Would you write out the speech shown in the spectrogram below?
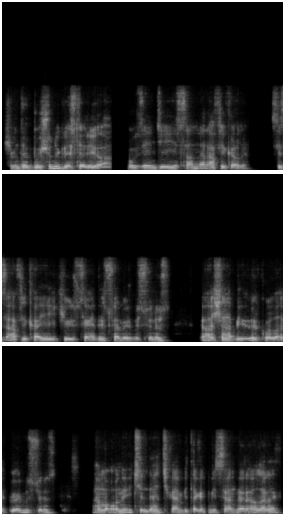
Şimdi bu şunu gösteriyor. Bu zenci insanlar Afrikalı. Siz Afrika'yı 200 senedir sömürmüşsünüz ve aşağı bir ırk olarak görmüşsünüz. Ama onun içinden çıkan bir takım insanları alarak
